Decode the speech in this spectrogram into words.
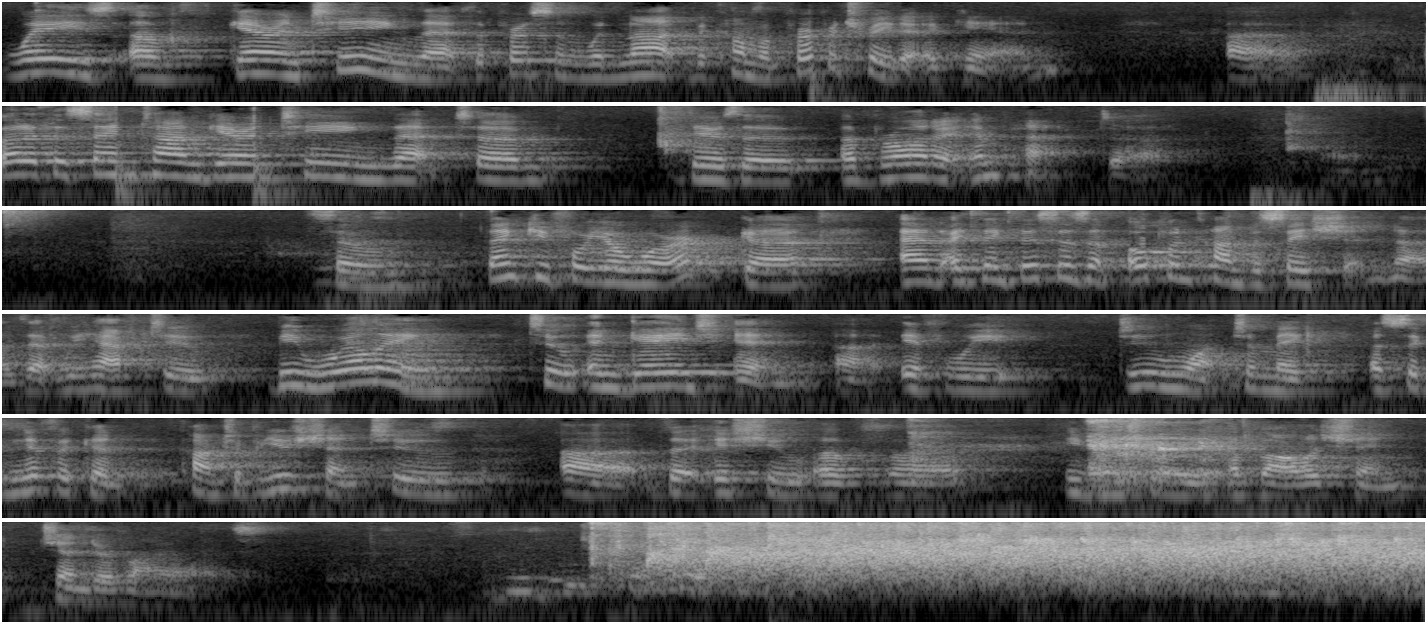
ways of guaranteeing that the person would not become a perpetrator again, uh, but at the same time guaranteeing that um, there's a, a broader impact. Uh, so, thank you for your work. Uh, and I think this is an open conversation uh, that we have to be willing to engage in uh, if we do want to make a significant contribution to uh, the issue of uh, eventually abolishing gender violence.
